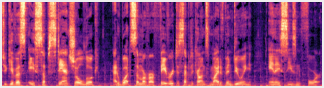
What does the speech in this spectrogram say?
to give us a substantial look at what some of our favorite Decepticons might have been doing in a Season 4.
